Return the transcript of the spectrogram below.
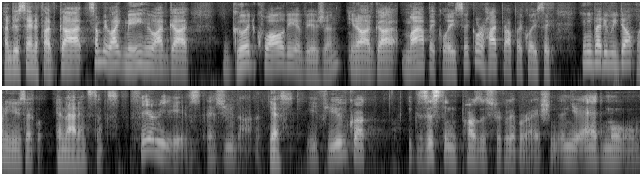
I'm just saying if I've got somebody like me who I've got good quality of vision, you know, I've got myopic LASIK or hyperopic LASIK, anybody we don't want to use it in that instance theory is, as you know, yes, if you've got existing positive spherical aberration and you add more,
